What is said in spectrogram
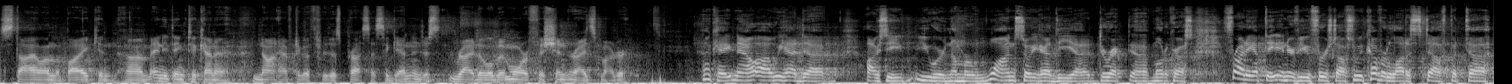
style on the bike and um, anything to kind of not have to go through this process again and just ride a little bit more efficient, and ride smarter. Okay, now uh, we had uh, obviously you were number one, so you had the uh, direct uh, motocross Friday update interview first off. So we covered a lot of stuff, but uh,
